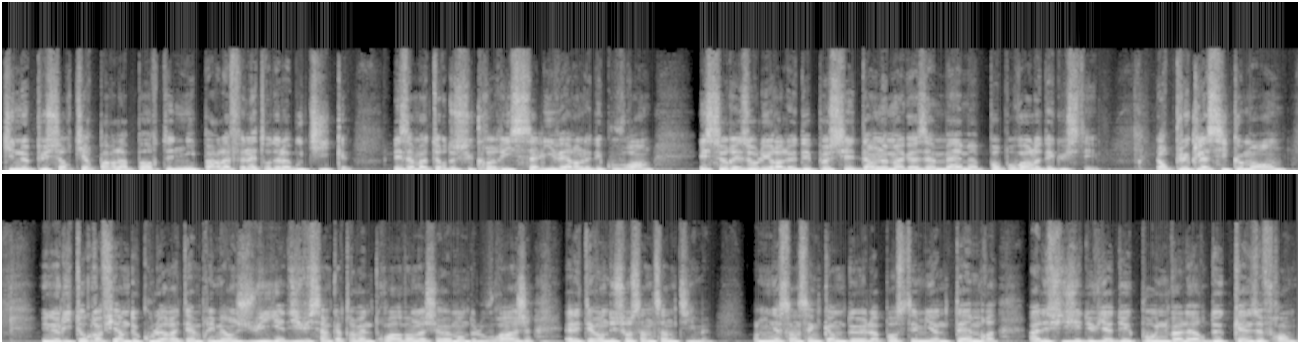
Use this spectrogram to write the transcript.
qu'il ne put sortir par la porte ni par la fenêtre de la boutique. Les amateurs de sucreries salivèrent en le découvrant et se résolurent à le dépecer dans le magasin même pour pouvoir le déguster. Alors plus classiquement, une lithographie en deux couleurs a été imprimée en juillet 1883 avant l'achèvement de l'ouvrage. Elle était vendue 60 centimes. En 1952, la Poste émit un timbre à l'effigie du viaduc pour une valeur de 15 francs.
